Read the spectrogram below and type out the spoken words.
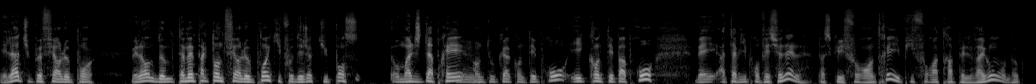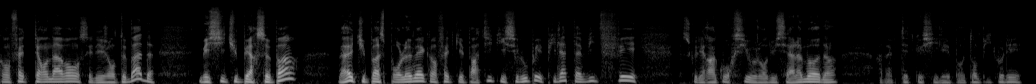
Et là, tu peux faire le point. Mais là, tu n'as même pas le temps de faire le point qu'il faut déjà que tu penses au match d'après, mm. en tout cas quand tu es pro, et quand tu pas pro, ben, à ta vie professionnelle, parce qu'il faut rentrer et puis il faut rattraper le wagon. Donc en fait, tu es en avance et les gens te badent, mais si tu perces pas, ben, tu passes pour le mec en fait qui est parti, qui s'est loupé. Et puis là, tu as vite fait, parce que les raccourcis aujourd'hui, c'est à la mode. Hein. Ah ben, peut-être que s'il n'avait pas autant picolé,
